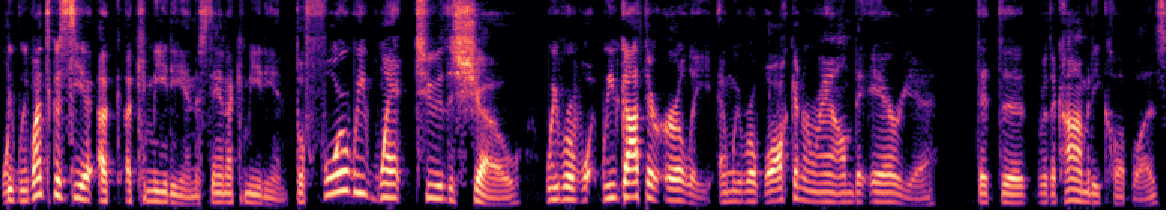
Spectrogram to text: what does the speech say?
we went to go see a, a comedian, a stand-up comedian. Before we went to the show, we were we got there early, and we were walking around the area that the where the comedy club was,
